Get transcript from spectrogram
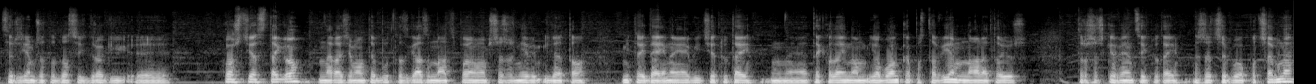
stwierdziłem, że to dosyć drogi e, koszt jest tego. Na razie mam te butle z gazem, no ale powiem wam szczerze, nie wiem ile to mi tutaj daje. No jak widzicie tutaj mm, tę kolejną jabłonkę postawiłem, no ale to już troszeczkę więcej tutaj rzeczy było potrzebne.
